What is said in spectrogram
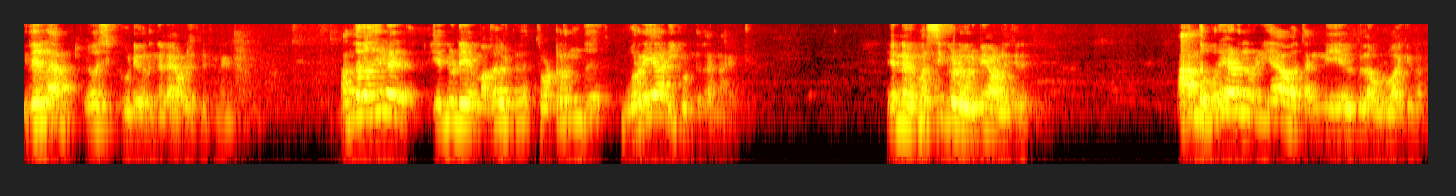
இதெல்லாம் யோசிக்கக்கூடிய ஒரு நிலை அவளுக்கு இருக்குன்னு அந்த வகையில் என்னுடைய மகள்கிட்ட தொடர்ந்து உரையாடி கொண்டு தான் நான் இருக்கேன் என்னை விமர்சிக்கக்கூடிய உரிமை அவளுக்கு இருக்கு அந்த உரையாடல் வழியாக அவள் தன் இயல்பில் உருவாக்கி வர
